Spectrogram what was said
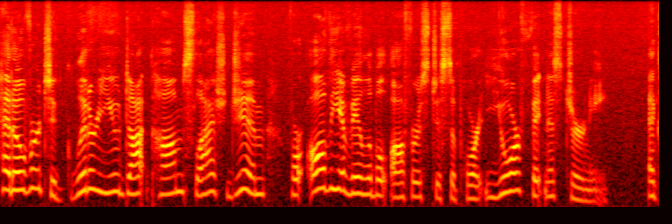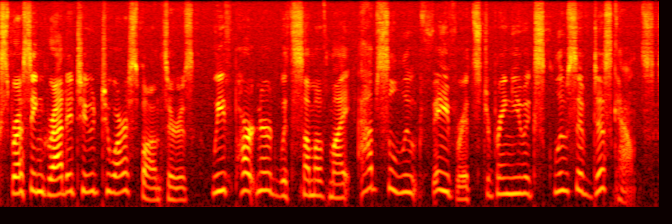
Head over to glitteru.com slash gym for all the available offers to support your fitness journey. Expressing gratitude to our sponsors, we've partnered with some of my absolute favorites to bring you exclusive discounts.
